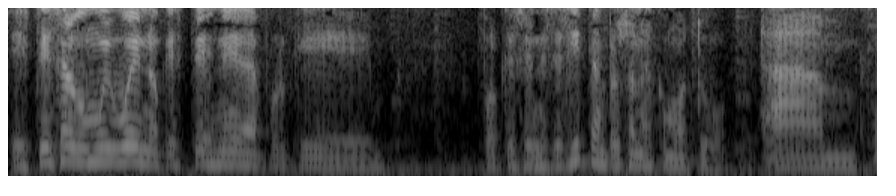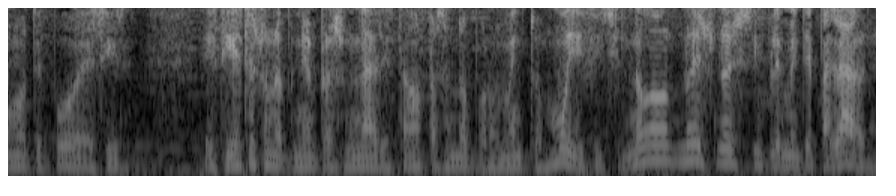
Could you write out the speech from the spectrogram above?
Este es algo muy bueno que estés, Neda, porque, porque se necesitan personas como tú. ¿Cómo te puedo decir? Este, y esto es una opinión personal, estamos pasando por momentos muy difíciles. No, no, es, no es simplemente palabra,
